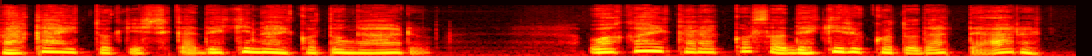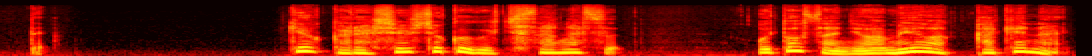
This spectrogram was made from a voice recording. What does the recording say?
若い時しかできないことがある。若いからこそできることだってあるって。今日から就職口探す。お父さんには迷惑かけない。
